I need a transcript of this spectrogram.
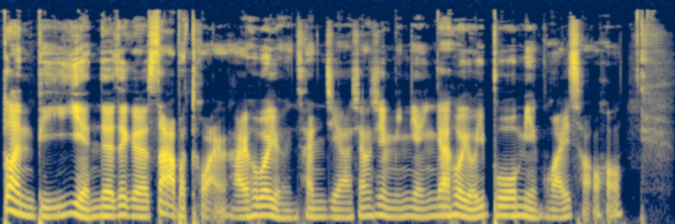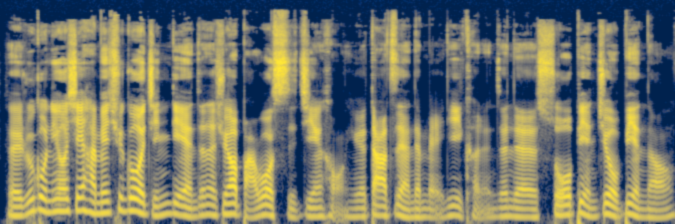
断鼻炎的这个 SUP 团还会不会有人参加？相信明年应该会有一波缅怀潮哈。对，如果你有些还没去过的景点，真的需要把握时间哈，因为大自然的美丽可能真的说变就变哦。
